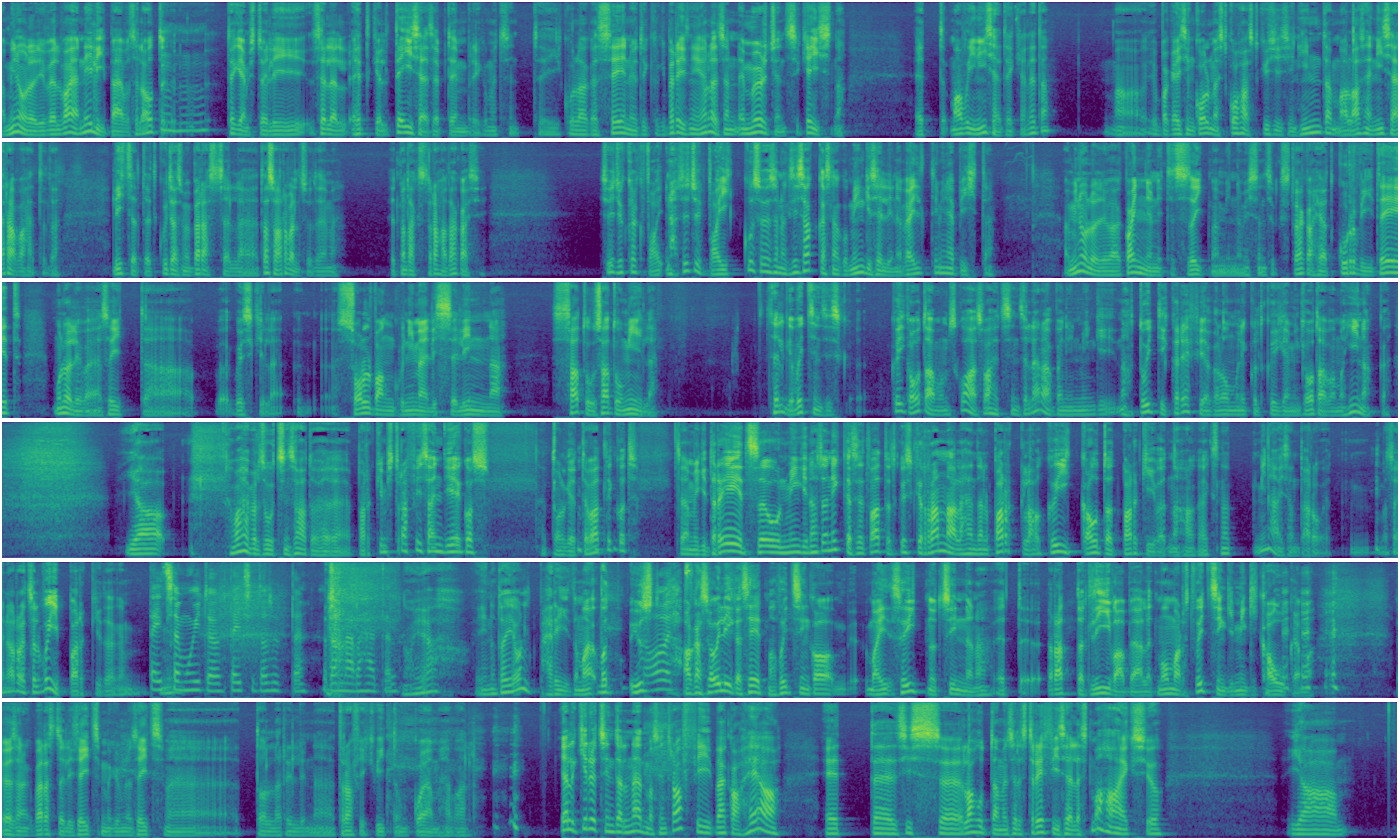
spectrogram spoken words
aga minul oli veel vaja neli päeva selle autoga mm, -hmm. tegemist oli sellel hetkel teise septembriga, ma ütlesin, et ei kuule, aga see nüüd ikkagi päris nii ei ole, see on emergency case, noh. et ma võin ise tegeleda, ma juba käisin kolmest kohast, küsisin hinda, ma lasen ise ära vahetada. lihtsalt, et kuidas me pärast selle tasaarvelduse teeme, et ma tahaks seda raha tagasi. see oli niisugune vai-, noh, see oli vaikus, ühesõnaga siis hakkas nagu mingi selline vältimine pihta aga minul oli vaja kanjonitesse sõitma minna, mis on niisugused väga head kurviteed, mul oli vaja sõita kuskile Solvangu nimelisse linna sadu-sadu miile. selge, võtsin siis kõige odavamas kohas, vahetasin selle ära, panin mingi noh, tutika rehvi, aga loomulikult kõige mingi odavama hiinaka. ja vahepeal suutsin saada ühe parkimistrahvi San Diego's, et olge ettevaatlikud seal on mingid red zone, mingi noh, see on ikka see, et vaatad kuskil ranna lähedal parkla, kõik autod pargivad, noh aga eks nad, mina ei saanud aru, et ma sain aru, et seal võib parkida, aga täitsa muidu, täitsa tasuta, ranna lähedal. nojah, ei no ta ei olnud päris, ma vot just no,, et... aga see oli ka see, et ma võtsin ka, ma ei sõitnud sinna noh, et rattad liiva peal, et ma oma arust võtsingi mingi kaugema ühesõnaga, pärast oli seitsmekümne seitsme dollariline trahvikviitung kojamehe vahel. jälle kirjutasin talle, näed, ma sain trahvi, väga hea, et et eh, siis eh, lahutame sellest rehvi sellest maha, eks ju, ja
